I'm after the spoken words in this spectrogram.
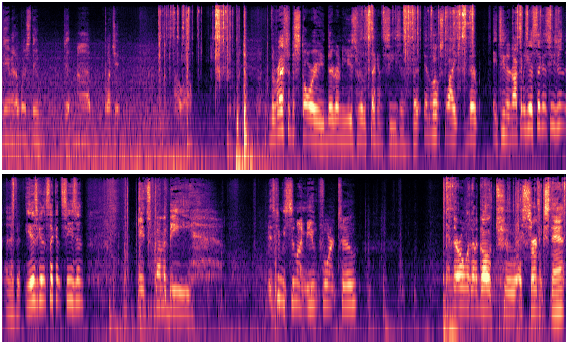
damn it. I wish they didn't uh, watch it. Oh well. The rest of the story they're going to use for the second season, but it looks like they're it's either not going to get a second season, and if it is getting a second season, it's going to be it's going to be semi mute for it too and they're only going to go to a certain extent,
